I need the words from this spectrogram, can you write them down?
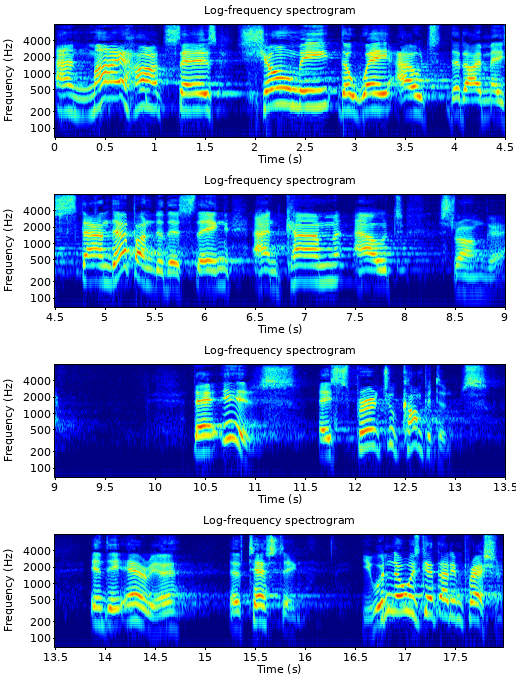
And my heart says, show me the way out that I may stand up under this thing and come out stronger. There is a spiritual competence in the area of testing. You wouldn't always get that impression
